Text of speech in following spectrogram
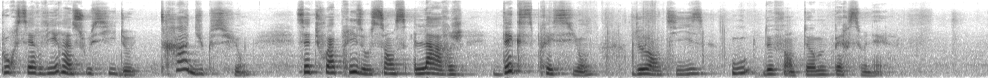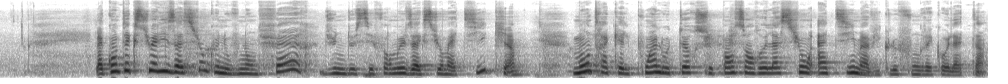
pour servir un souci de traduction, cette fois prise au sens large d'expression, de hantise ou de fantôme personnel. La contextualisation que nous venons de faire d'une de ces formules axiomatiques montre à quel point l'auteur se pense en relation intime avec le fond gréco-latin,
